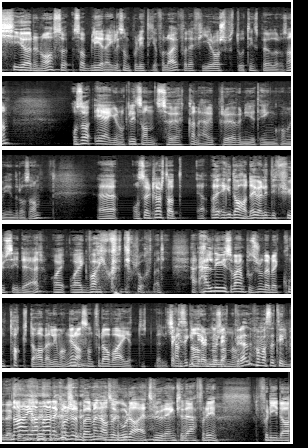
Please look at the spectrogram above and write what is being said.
ikke gjør det nå, så, så blir jeg liksom politiker for life, for det er fire års stortingsperioder og sånn. Og så er jeg jo nok litt sånn søkende, jeg vil prøve nye ting og komme videre og sånn. Eh, og så er det klart at jeg, da hadde jeg veldig diffuse ideer, og jeg, og jeg var i dialog med det. Heldigvis var jeg i en posisjon der jeg ble kontakta av veldig mange. Da, mm. for da var jeg et veldig kjent navn. Det er ikke sikkert det er noe lettere? Det var masse tilbud nei, ja, nei, det er kanskje, men altså, jo da, jeg tror egentlig det. Fordi, fordi da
